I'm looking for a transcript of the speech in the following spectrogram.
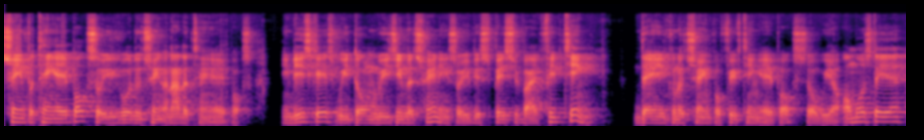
trained for 10 epochs so you go to train another 10 epochs in this case we don't resume the training so if you specify 15 then you're going to train for 15 epochs so we are almost there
